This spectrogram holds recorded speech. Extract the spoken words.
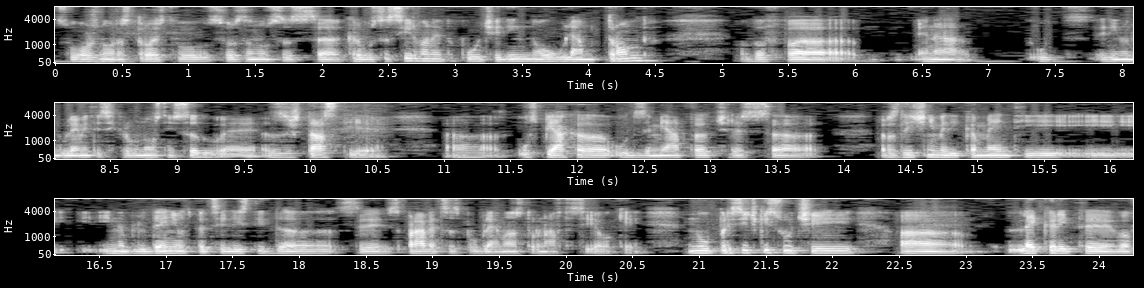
сложно разстройство, свързано с кръвосъсирването. Получи един много голям тромб в една от един от големите си кръвоносни съдове. За щастие успяха от Земята чрез различни медикаменти и, и наблюдения от специалисти да се справят с проблема, астронавта си е окей. Okay. Но при всички случаи а, лекарите в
